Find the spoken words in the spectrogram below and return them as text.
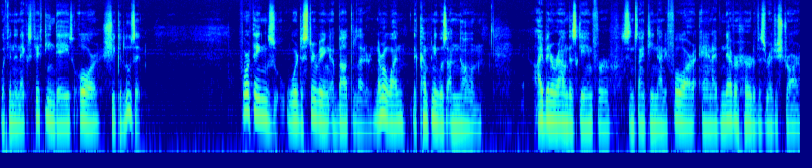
within the next 15 days or she could lose it. Four things were disturbing about the letter. Number one, the company was unknown. I've been around this game for since 1994 and I've never heard of this registrar.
